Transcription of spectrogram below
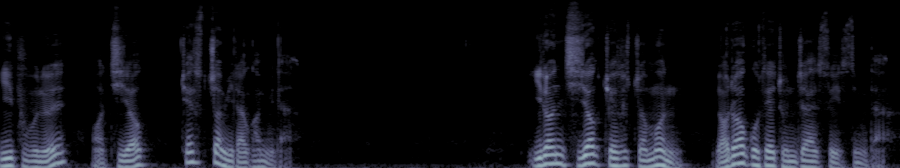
이 부분을 어, 지역 최소점이라고 합니다. 이런 지역 최소점은 여러 곳에 존재할 수 있습니다.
